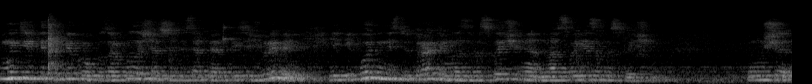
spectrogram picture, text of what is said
ми тільки за півроку заробили зараз 65 тисяч гривень, які повністю тратимо на забезпечення на своє забезпечення. Тому що е,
